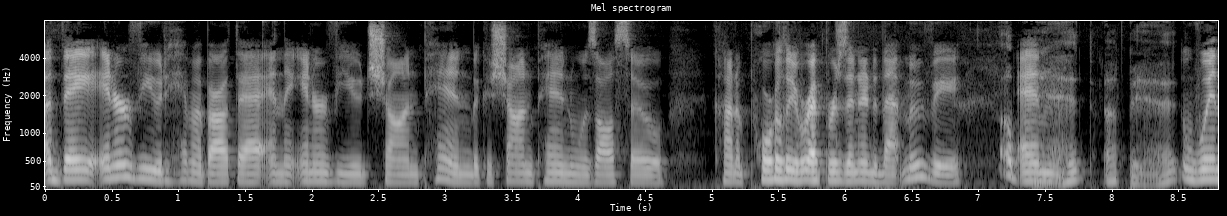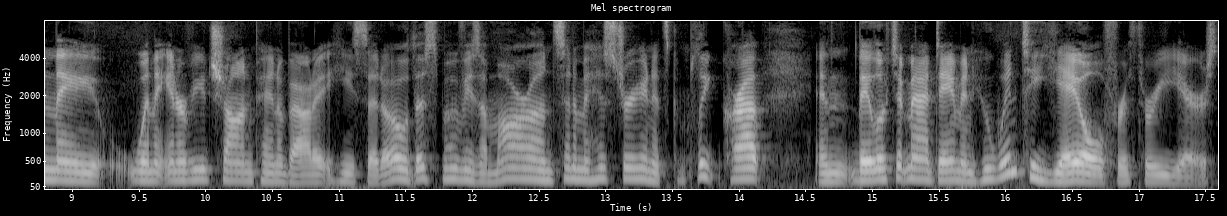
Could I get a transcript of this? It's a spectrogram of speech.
Uh, they interviewed him about that, and they interviewed Sean Penn because Sean Penn was also kind of poorly represented in that movie. A and bit, a bit. when they when they interviewed Sean Penn about it, he said, "Oh, this movie's a Mara on cinema history, and it's complete crap." And they looked at Matt Damon, who went to Yale for three years,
